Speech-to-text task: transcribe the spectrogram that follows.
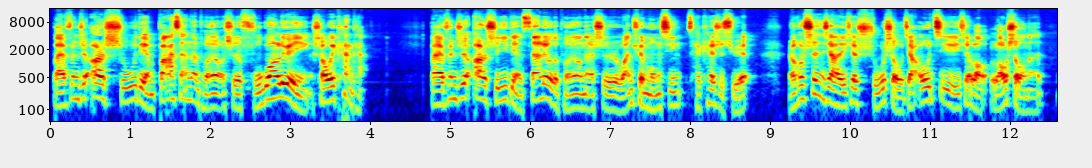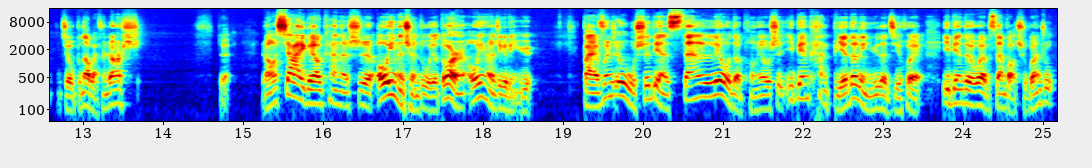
百分之二十五点八三的朋友是浮光掠影，稍微看看。百分之二十一点三六的朋友呢是完全萌新才开始学，然后剩下的一些熟手加 OG 一些老老手呢就不到百分之二十，对，然后下一个要看的是 all in 的程度，有多少人 all in 了这个领域，百分之五十点三六的朋友是一边看别的领域的机会，一边对 Web 三保持关注，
